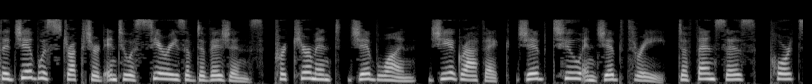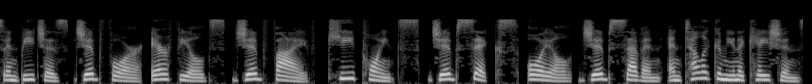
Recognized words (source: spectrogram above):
The JIB was structured into a series of divisions, procurement JIB 1, geographic JIB 2 and JIB 3, defenses, ports and beaches JIB 4, airfields JIB 5, key points JIB 6, oil JIB 7 and telecommunications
